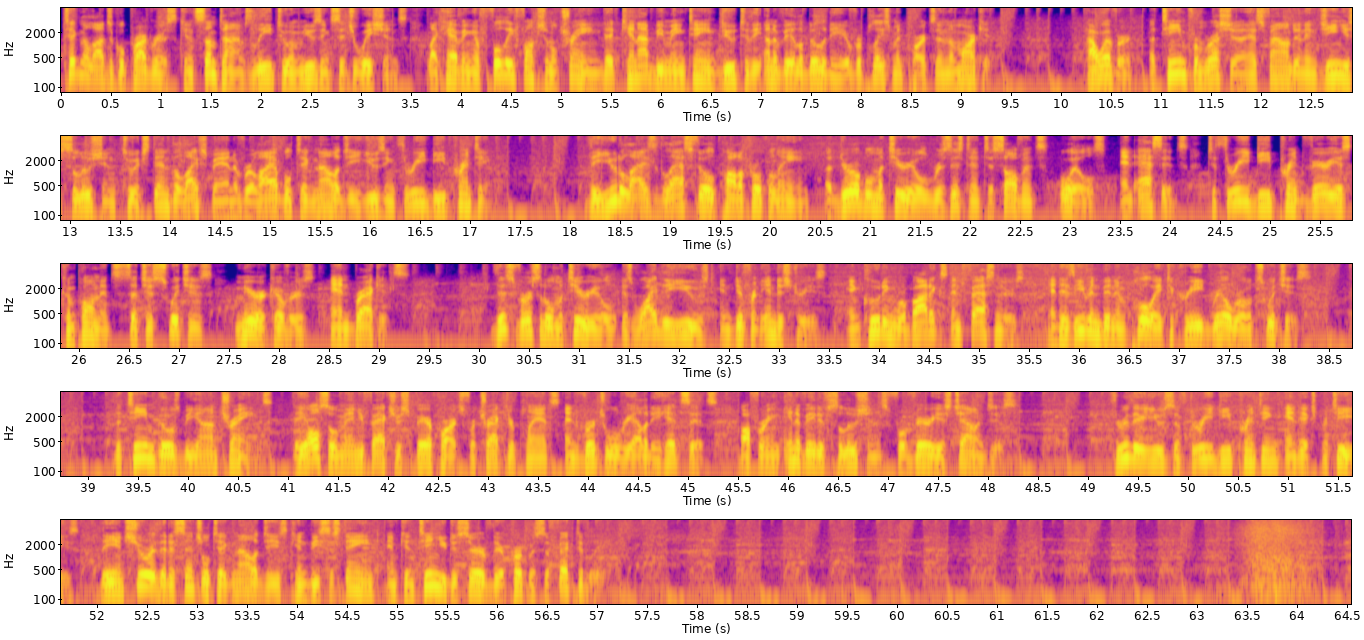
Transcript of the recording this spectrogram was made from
Technological progress can sometimes lead to amusing situations, like having a fully functional train that cannot be maintained due to the unavailability of replacement parts in the market. However, a team from Russia has found an ingenious solution to extend the lifespan of reliable technology using 3D printing. They utilized glass-filled polypropylene, a durable material resistant to solvents, oils, and acids, to 3D print various components such as switches, mirror covers, and brackets. This versatile material is widely used in different industries, including robotics and fasteners, and has even been employed to create railroad switches. The team goes beyond trains. They also manufacture spare parts for tractor plants and virtual reality headsets, offering innovative solutions for various challenges. Through their use of 3D printing and expertise, they ensure that essential technologies can be sustained and continue to serve their purpose effectively.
